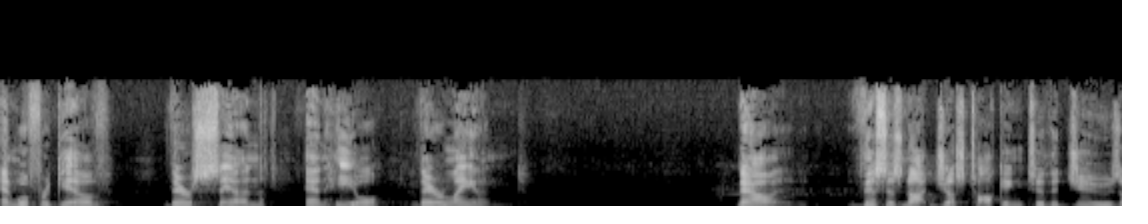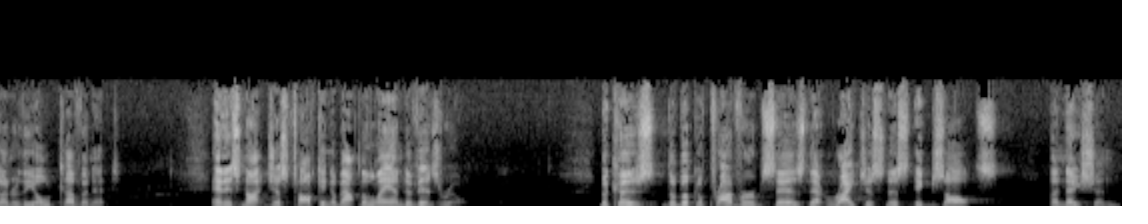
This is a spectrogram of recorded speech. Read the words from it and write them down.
and will forgive their sin and heal their land. Now, this is not just talking to the Jews under the old covenant, and it's not just talking about the land of Israel. Because the book of Proverbs says that righteousness exalts a nation,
